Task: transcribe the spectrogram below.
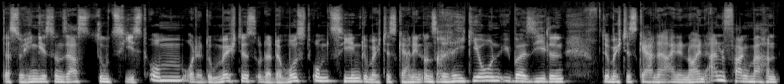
dass du hingehst und sagst, du ziehst um oder du möchtest oder du musst umziehen, du möchtest gerne in unsere Region übersiedeln, du möchtest gerne einen neuen Anfang machen,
